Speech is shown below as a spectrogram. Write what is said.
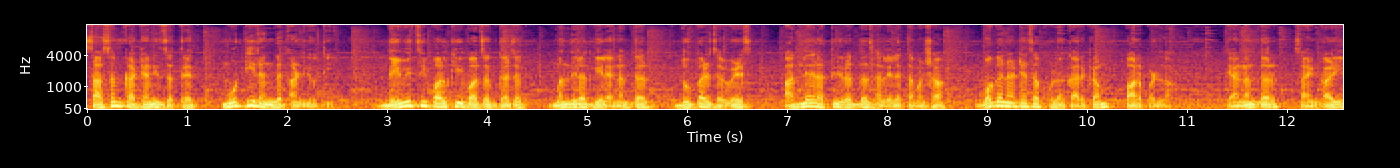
सासनकाठ्यांनी जत्रेत मोठी रंगत आणली होती. देवीची पालखी वाजत गाजत मंदिरात गेल्यानंतर दुपारच्या वेळेस आदल्या रात्री रद्द झालेला तमाशा वगनाट्याचा खुला कार्यक्रम पार पडला. त्यानंतर सायंकाळी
